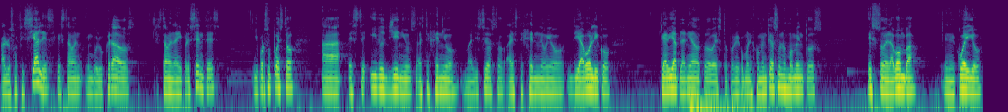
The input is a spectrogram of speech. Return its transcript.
a los oficiales que estaban involucrados, que estaban ahí presentes, y por supuesto a este evil genius, a este genio malicioso, a este genio diabólico que había planeado todo esto, porque como les comenté hace unos momentos, esto de la bomba en el cuello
